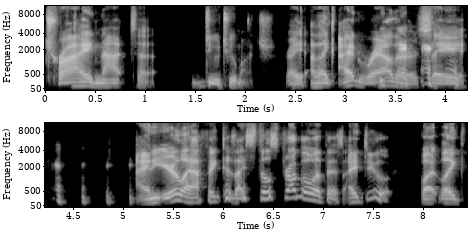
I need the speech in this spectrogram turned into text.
try not to do too much, right? Like I'd rather say, and you're laughing because I still struggle with this. I do, but like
